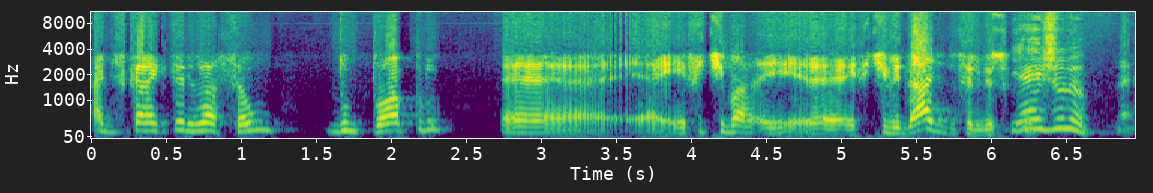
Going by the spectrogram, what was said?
a descaracterização do próprio efetiva, efetividade do serviço e público. E aí, Júlio? Né?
